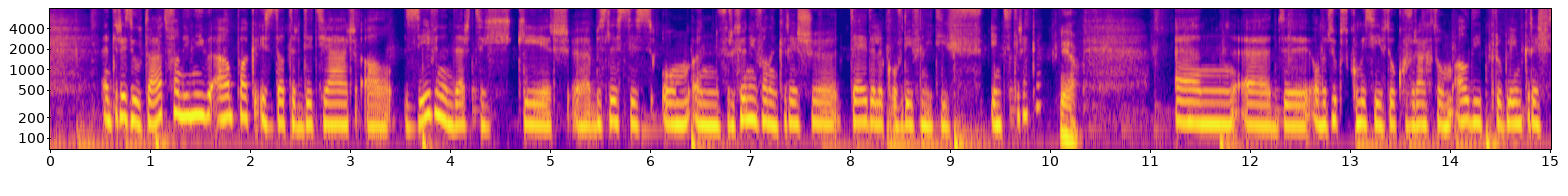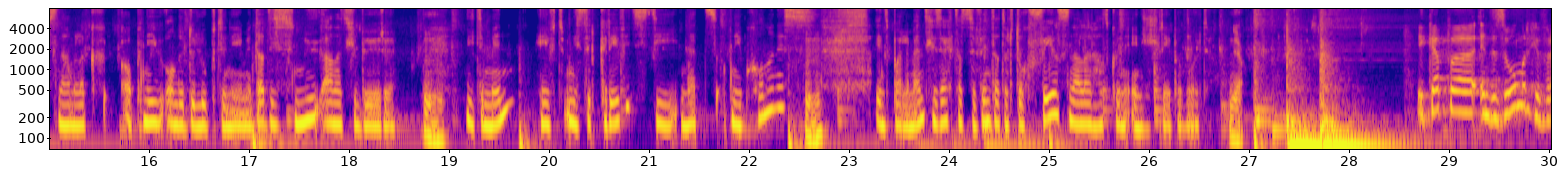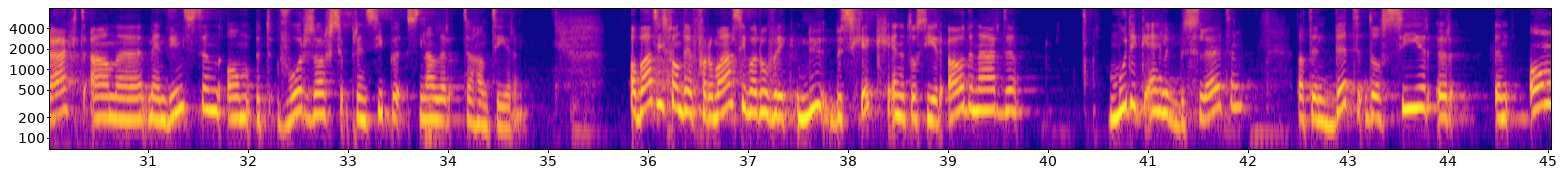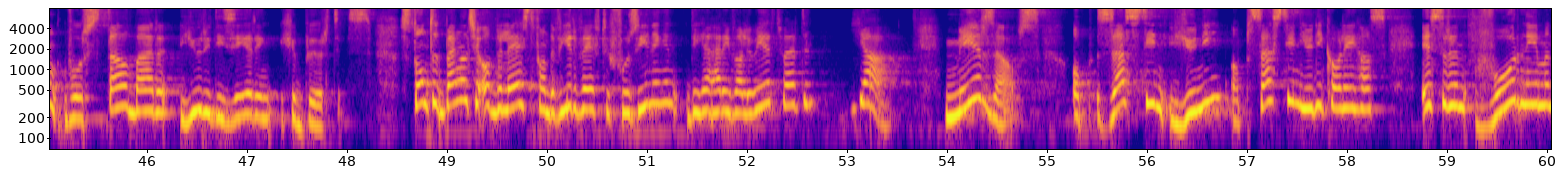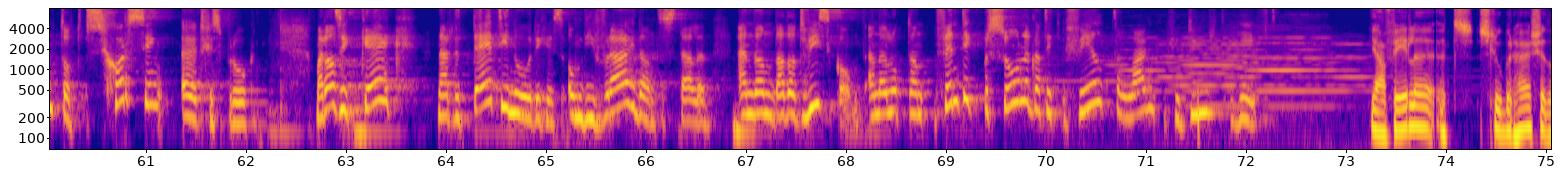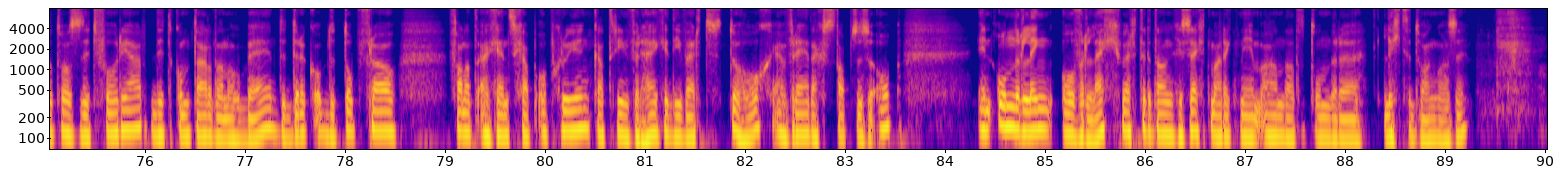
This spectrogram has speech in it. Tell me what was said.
En het resultaat van die nieuwe aanpak is dat er dit jaar al 37 keer uh, beslist is om een vergunning van een crèche tijdelijk of definitief in te trekken. Ja. En uh, de onderzoekscommissie heeft ook gevraagd om al die probleemcrèches namelijk opnieuw onder de loep te nemen. Dat is nu aan het gebeuren. Mm -hmm. Niettemin heeft minister Krevits, die net opnieuw begonnen is, mm -hmm. in het parlement gezegd dat ze vindt dat er toch veel sneller had kunnen ingegrepen worden. Ja. Ik heb uh, in de zomer gevraagd aan uh, mijn diensten om het voorzorgsprincipe sneller te hanteren. Op basis van de informatie waarover ik nu beschik in het dossier Oudenaarde, moet ik eigenlijk besluiten dat in dit dossier er een onvoorstelbare juridisering gebeurd is. Stond het bengeltje op de lijst van de 54 voorzieningen die geherevalueerd werden? Ja. Meer zelfs. Op 16 juni, op 16 juni, collega's, is er een voornemen tot schorsing uitgesproken. Maar als ik kijk naar de tijd die nodig is om die vraag dan te stellen en dan dat advies komt, en dan, loopt, dan vind ik persoonlijk dat dit veel te lang geduurd heeft. Ja, velen, het Sloeberhuisje, dat was dit voorjaar. Dit komt daar dan nog bij. De druk op de topvrouw van het agentschap Opgroeien, Katrien Verheggen, die werd te hoog en vrijdag stapte ze op. In onderling overleg werd er dan gezegd, maar ik neem aan dat het onder uh, lichte dwang was. Hè?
